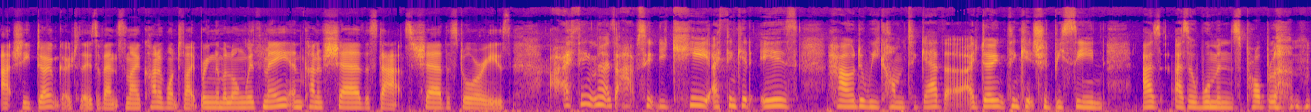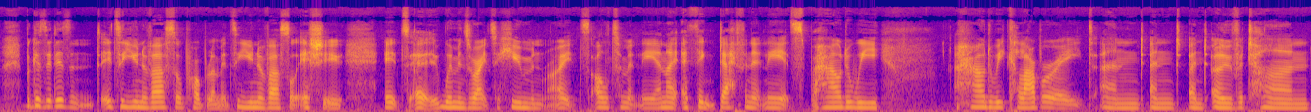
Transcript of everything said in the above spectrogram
actually don't go to those events and I kind of want to like bring them along with me and kind of share the stats, share the stories. I think that's absolutely key. I think it is how do we come together? I don't think it should be seen as as a woman's problem because it isn't. It's a universal problem. It's a universal issue. It's uh, women's rights are human rights ultimately and I, I think definitely it's how do we how do we collaborate and and and overturn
